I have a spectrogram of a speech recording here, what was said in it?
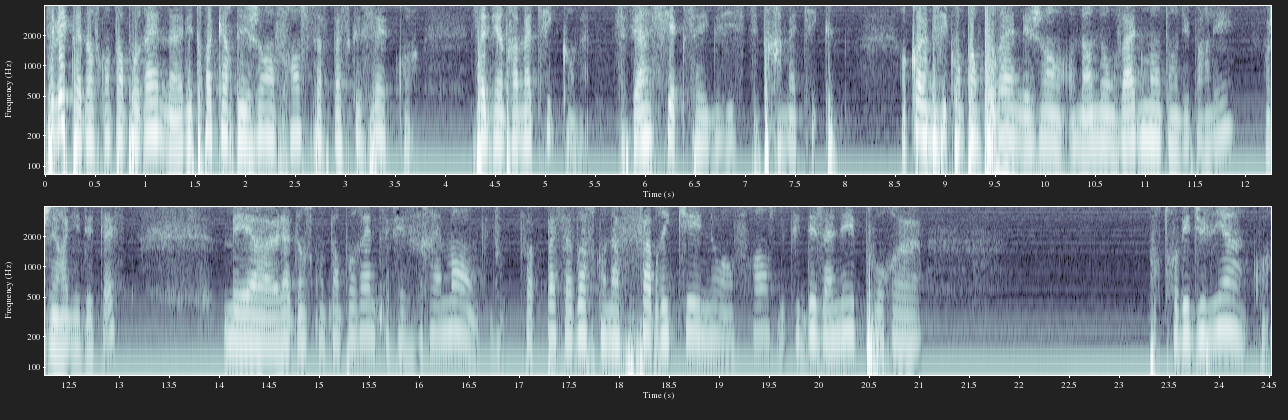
Vous savez que la danse contemporaine, les trois quarts des gens en France ne savent pas ce que c'est, quoi. Ça devient dramatique quand même. Ça fait un siècle que ça existe, c'est dramatique. Encore la musique contemporaine, les gens en ont vaguement entendu parler. En général, ils détestent. Mais euh, la danse contemporaine, ça fait vraiment. Faut pas savoir ce qu'on a fabriqué, nous, en France, depuis des années pour, euh, pour trouver du lien, quoi.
